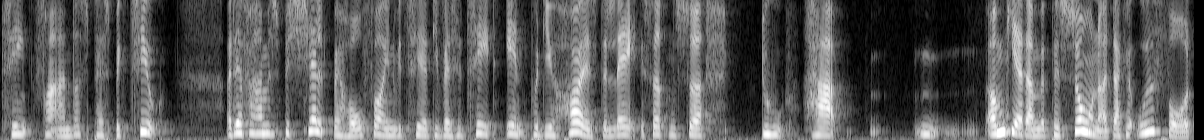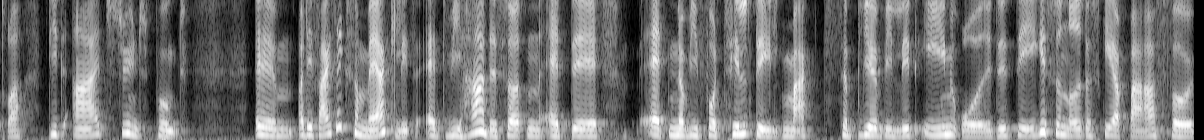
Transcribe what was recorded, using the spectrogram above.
ting fra andres perspektiv. Og derfor har man specielt behov for at invitere diversitet ind på de højeste lag, sådan så du har mm, omgiver dig med personer, der kan udfordre dit eget synspunkt. Øhm, og det er faktisk ikke så mærkeligt, at vi har det sådan, at, øh, at når vi får tildelt magt, så bliver vi lidt enrådige. Det, det er ikke sådan noget, der sker bare for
